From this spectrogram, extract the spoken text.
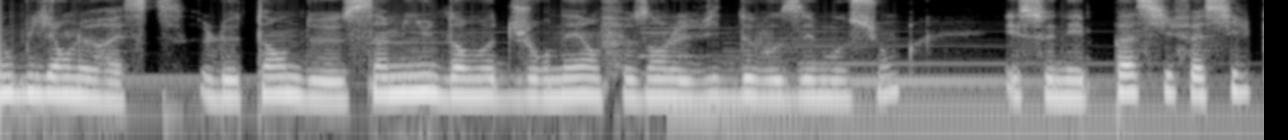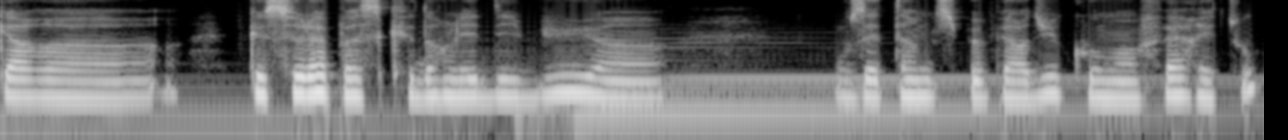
oubliant le reste, le temps de 5 minutes dans votre journée en faisant le vide de vos émotions. Et ce n'est pas si facile car que cela parce que dans les débuts, vous êtes un petit peu perdu comment faire et tout.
